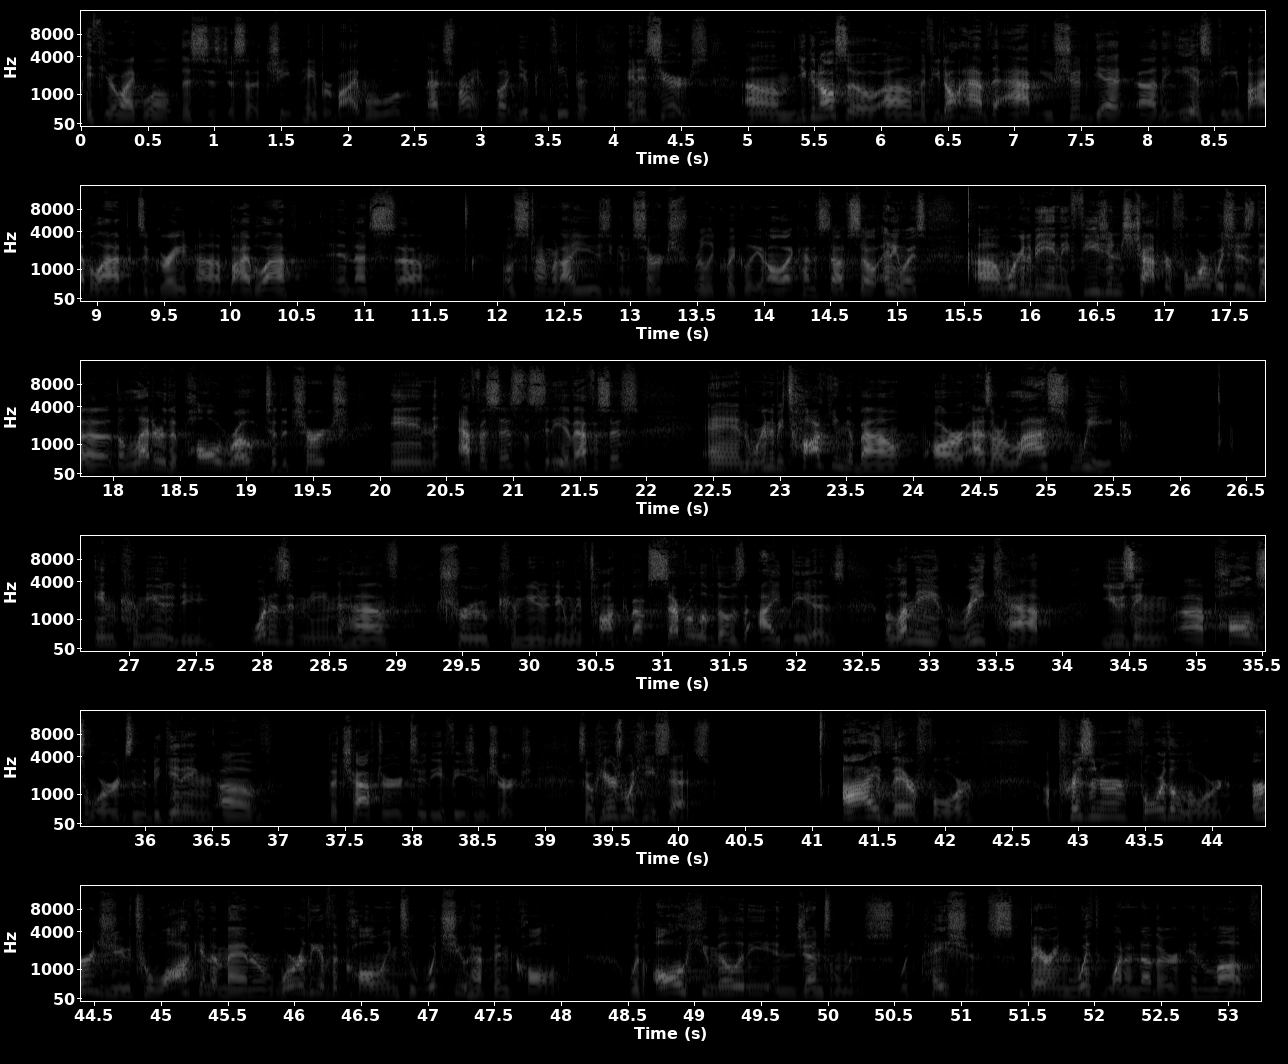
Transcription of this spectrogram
if you're like, well, this is just a cheap paper Bible, well, that's right, but you can keep it and it's yours. Um, you can also, um, if you don't have the app, you should get uh, the ESV Bible app. It's a great uh, Bible app, and that's um, most of the time what I use. You can search really quickly and all that kind of stuff. So, anyways, uh, we're going to be in Ephesians chapter 4, which is the, the letter that Paul wrote to the church in Ephesus, the city of Ephesus. And we're going to be talking about our, as our last week in community, what does it mean to have true community. And we've talked about several of those ideas, but let me recap using uh, Paul's words in the beginning of the chapter to the Ephesian church. So here's what he says I, therefore, a prisoner for the Lord, urge you to walk in a manner worthy of the calling to which you have been called, with all humility and gentleness, with patience, bearing with one another in love,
